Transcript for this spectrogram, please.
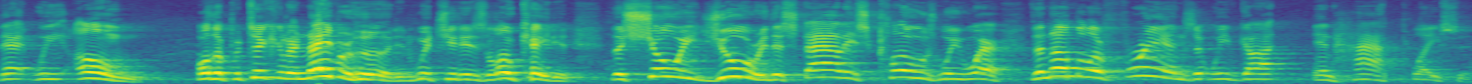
that we own, or the particular neighborhood in which it is located, the showy jewelry, the stylish clothes we wear, the number of friends that we've got in high places.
